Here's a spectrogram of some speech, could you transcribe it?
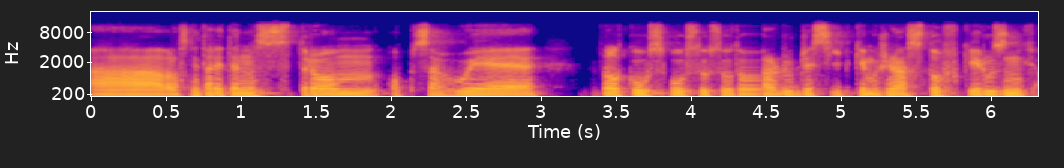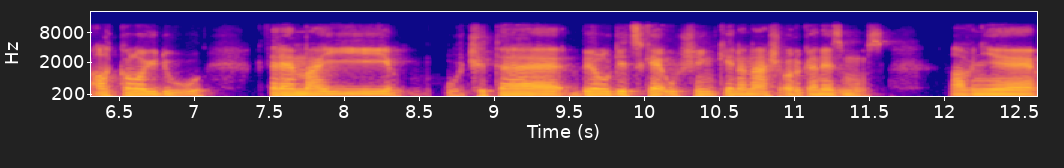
A vlastně tady ten strom obsahuje velkou spoustu, jsou to opravdu desítky, možná stovky různých alkaloidů, které mají určité biologické účinky na náš organismus hlavně,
